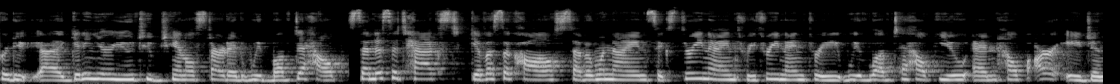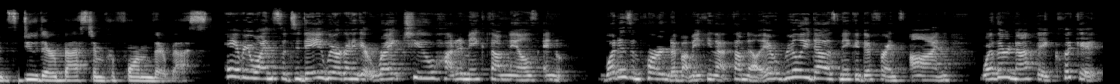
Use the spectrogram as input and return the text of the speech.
produ- uh, getting your YouTube channel started, we'd love to help. Send us a text, give us a call, 719-639-3393. We'd love to help you and help our agents do their best and perform their best. Hey everyone. So today we are going to get right to how to make thumbnails and what is important about making that thumbnail. It really does make a difference on whether or not they click it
